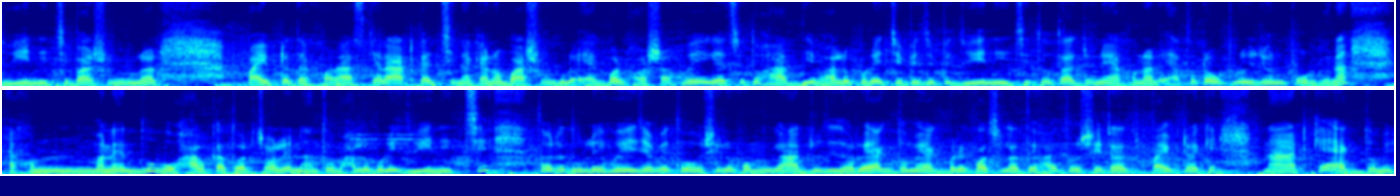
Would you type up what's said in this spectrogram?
ধুয়ে নিচ্ছি বাসনগুলোর পাইপটা দেখো আর আজকে আর আটকাচ্ছি না কেন? বাসনগুলো একবার ঘষা হয়ে গেছে তো হাত দিয়ে ভালো করে চেপে চেপে ধুয়ে নিয়েছি তো তার জন্য এখন আর এতটাও প্রয়োজন পড়বে না। এখন মানে ধুবো, হালকা তো আর চলে না তো ভালো করেই ধুয়ে নিচ্ছি। তো এটা ধুলে হয়ে যাবে তো সেরকম আর যদি ধরো একদম একবারে কচলাতে হয় তো সেটা পাইপটাকে না আটকে একদমই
